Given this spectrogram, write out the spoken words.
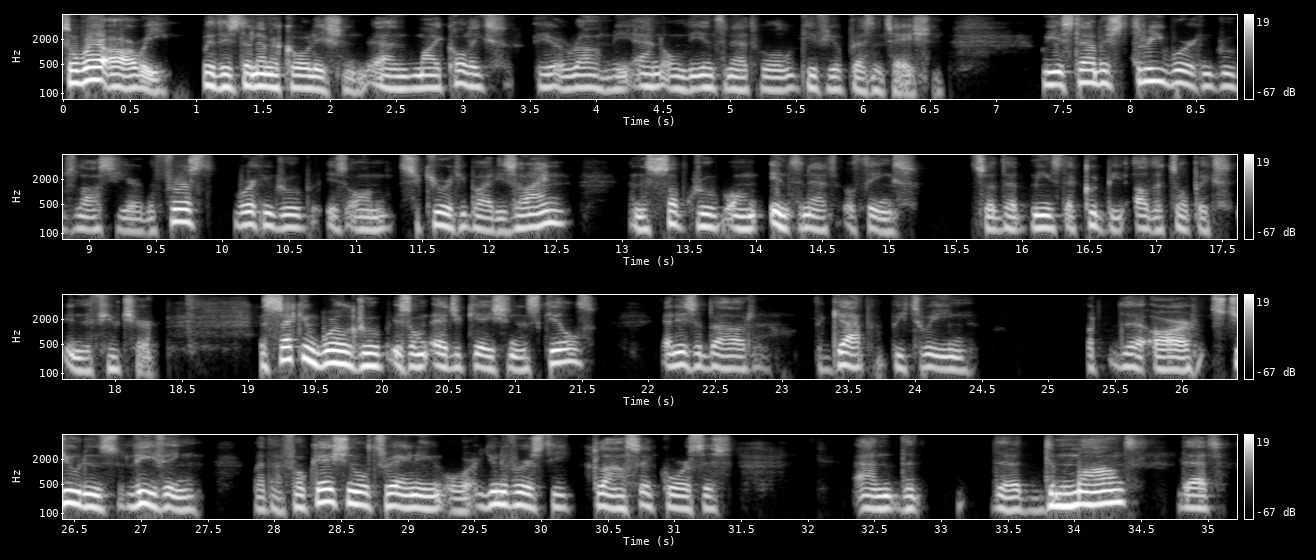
So where are we with this dynamic coalition? And my colleagues here around me and on the internet will give you a presentation. We established three working groups last year. The first working group is on security by design and a subgroup on Internet of Things. So that means there could be other topics in the future. The second world group is on education and skills and is about the gap between what there are students leaving whether vocational training or university class and courses and the, the demand that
